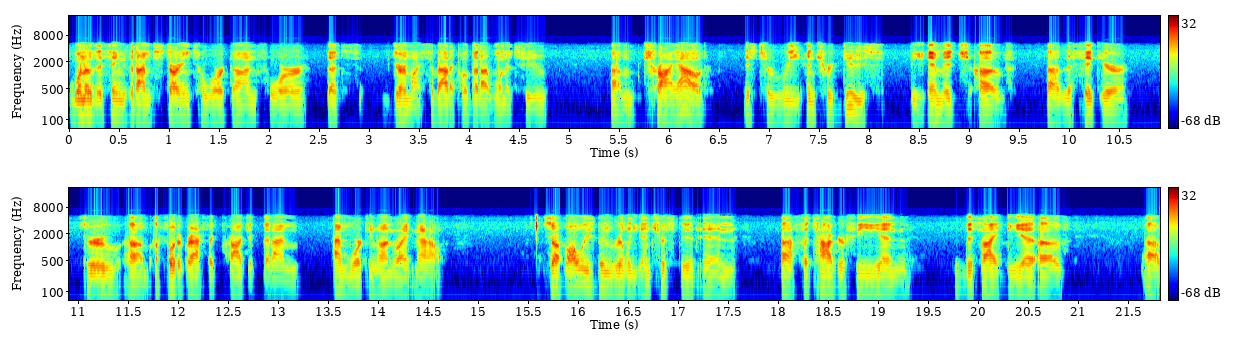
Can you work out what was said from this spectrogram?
One of the things that I'm starting to work on for that's during my sabbatical that I wanted to um, try out is to reintroduce the image of uh, the figure through um, a photographic project that I'm I'm working on right now. So I've always been really interested in uh, photography and this idea of uh,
